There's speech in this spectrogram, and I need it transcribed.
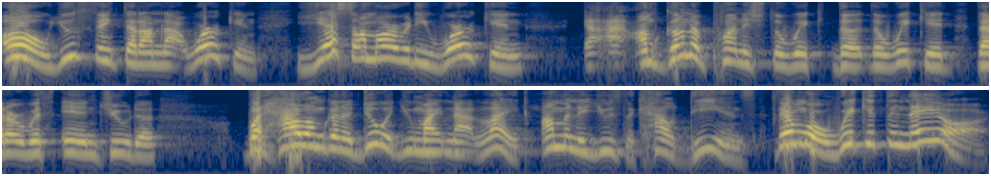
Oh, you think that I'm not working? Yes, I'm already working. I, am going to punish the, the, the wicked that are within Judah, but how I'm going to do it, you might not like. I'm going to use the Chaldeans. They're more wicked than they are.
